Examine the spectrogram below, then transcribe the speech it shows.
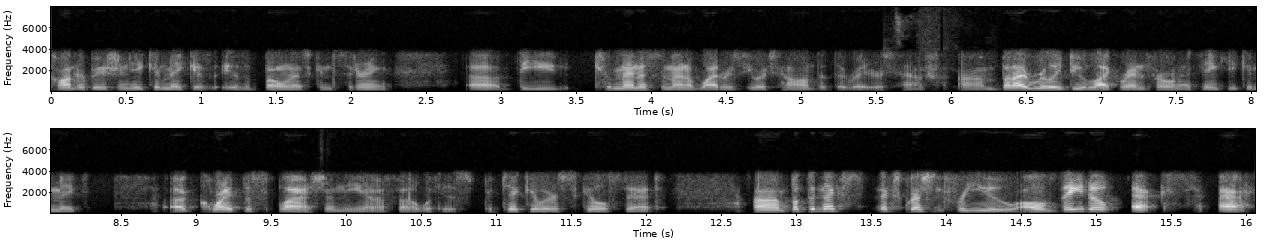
contribution he can make is, is a bonus, considering uh, the tremendous amount of wide receiver talent that the Raiders have. Um, but I really do like Renfrow, and I think he can make uh, quite the splash in the NFL with his particular skill set. Um, but the next next question for you, Alzado X asks,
